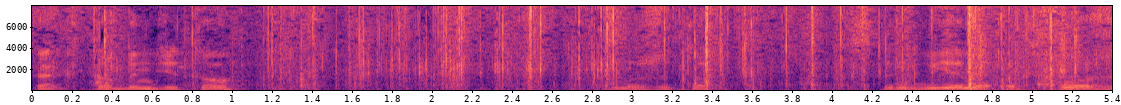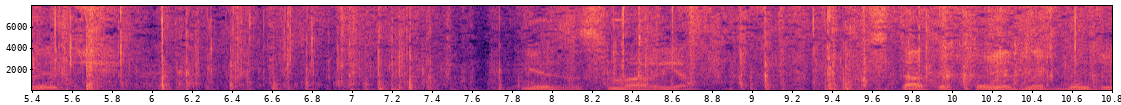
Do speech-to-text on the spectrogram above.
Tak, to będzie to. Może to spróbujemy otworzyć. Jezus Maria. Statek to jednak będzie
